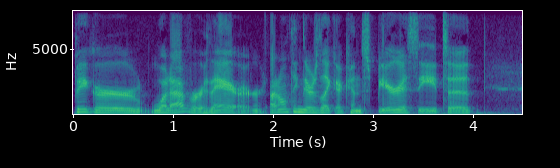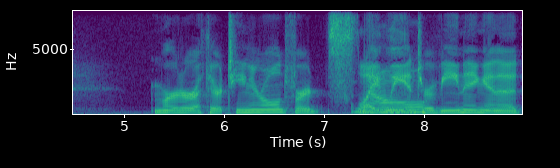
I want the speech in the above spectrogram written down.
bigger whatever there i don't think there's like a conspiracy to murder a 13 year old for slightly No. intervening in a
